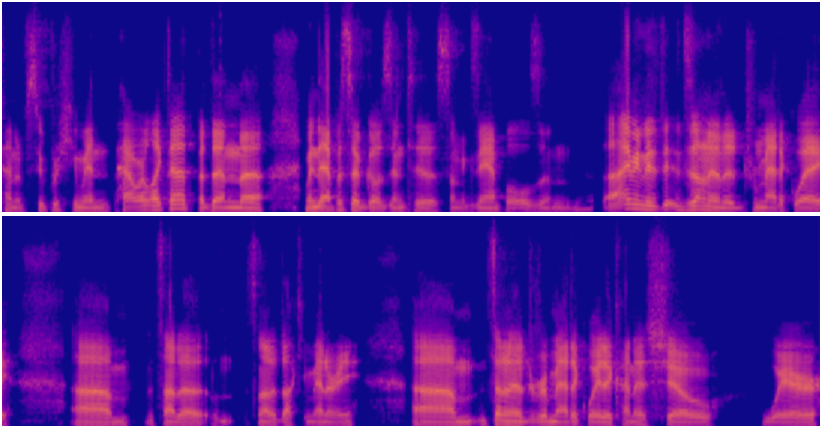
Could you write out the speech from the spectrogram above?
kind of superhuman power like that. But then, the, I mean, the episode goes into some examples, and I mean, it, it's done in a dramatic way. Um, it's not a, it's not a documentary. Um, it's done in a dramatic way to kind of show where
